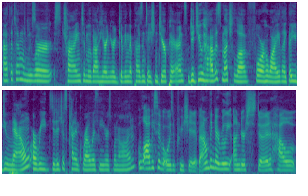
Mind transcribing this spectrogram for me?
at the time when you were trying to move out here and you're giving the presentation to your parents, did you have as much love for Hawaii like that you do now, or we, did it just kind of grow as the years went on? well obviously I've always appreciated it, but I don't think I really understood how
